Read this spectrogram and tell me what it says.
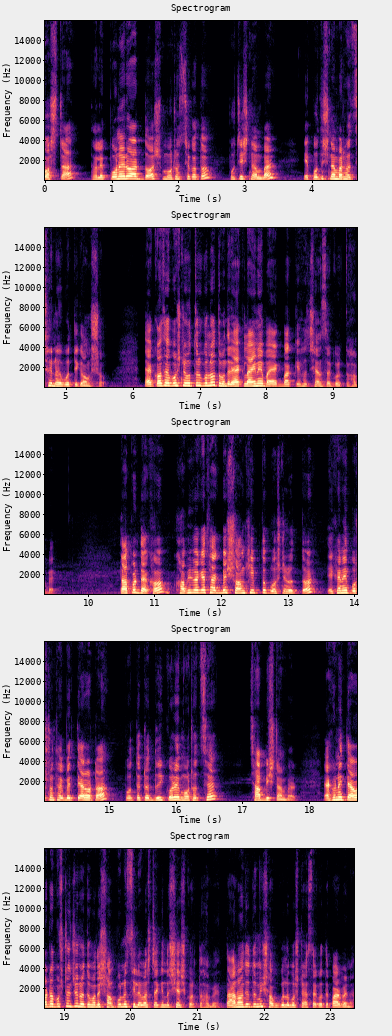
দশটা। তাহলে পনেরো আর দশ মোট হচ্ছে কত? পঁচিশ নাম্বার। এই পঁচিশ নাম্বার হচ্ছে নৈবত্তিক অংশ। এক কথায় প্রশ্নের উত্তরগুলো তোমাদের এক লাইনে বা এক বাক্যে হচ্ছে অ্যান্সার করতে হবে। তারপর দেখো, খ বিভাগে থাকবে সংক্ষিপ্ত প্রশ্নের উত্তর। এখানে প্রশ্ন থাকবে তেরোটা, প্রত্যেকটা দুই করে মোট হচ্ছে ছাব্বিশ নাম্বার। এখন এই তেরোটা প্রশ্নের জন্য তোমাদের সম্পূর্ণ সিলেবাসটা কিন্তু শেষ করতে হবে। তা নয়তো তুমি সবগুলো প্রশ্ন অ্যান্সার করতে পারবে না,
